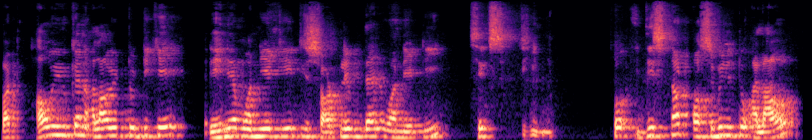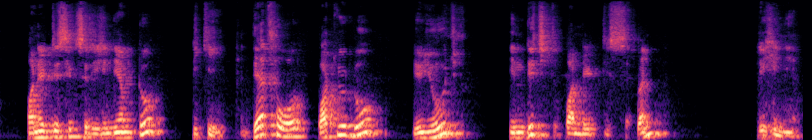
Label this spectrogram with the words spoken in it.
But how you can allow it to decay? Rhenium 188 is short-lived than 186 rhenium. So it is not possible to allow 186 rhenium to decay. Therefore, what you do, you use enriched 187 rhenium.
